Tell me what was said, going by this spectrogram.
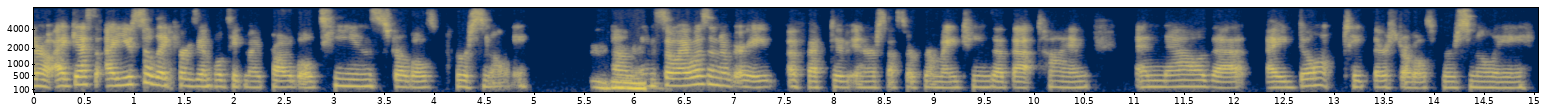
I don't know. I guess I used to like, for example, take my prodigal teen struggles personally. Mm-hmm. Um, and so I wasn't a very effective intercessor for my teens at that time. And now that I don't take their struggles personally,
